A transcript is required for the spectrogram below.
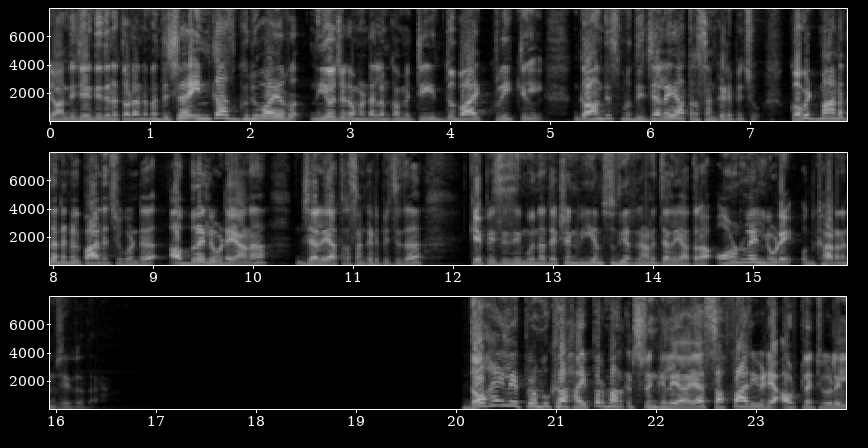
ഗാന്ധി ജയന്തി ദിനത്തോടനുബന്ധിച്ച് ഇൻകാസ് ഗുരുവായൂർ നിയോജക മണ്ഡലം കമ്മിറ്റി ദുബായ് ക്രീക്കിൽ ഗാന്ധി സ്മൃതി ജലയാത്ര സംഘടിപ്പിച്ചു. കോവിഡ് മാനദണ്ഡങ്ങൾ പാലിച്ചുകൊണ്ട് അബ്രയിലൂടെയാണ് ജലയാത്ര സംഘടിപ്പിച്ചത്. കെ പി സി സി മുൻ അധ്യക്ഷൻ വി എം സുധീരനാണ് ജലയാത്ര ഓൺലൈനിലൂടെ ഉദ്ഘാടനം ചെയ്തത്. ദോഹയിലെ പ്രമുഖ ഹൈപ്പർ മാർക്കറ്റ് ശൃംഖലയായ സഫാരിയുടെ ഔട്ട്ലെറ്റുകളിൽ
